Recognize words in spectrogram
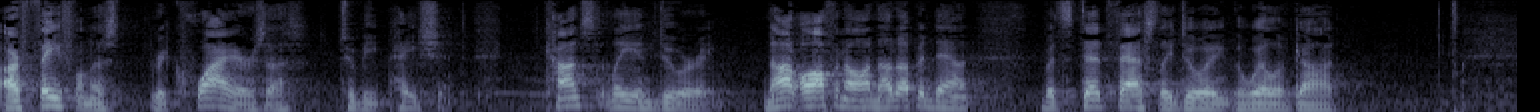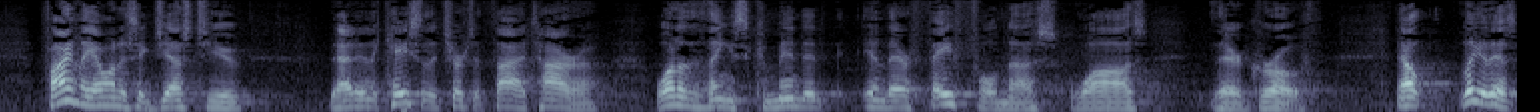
Our faithfulness requires us to be patient, constantly enduring, not off and on, not up and down, but steadfastly doing the will of God. Finally, I want to suggest to you that in the case of the church at Thyatira, one of the things commended in their faithfulness was their growth. Now, look at this.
